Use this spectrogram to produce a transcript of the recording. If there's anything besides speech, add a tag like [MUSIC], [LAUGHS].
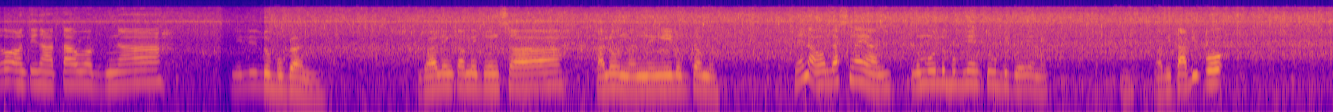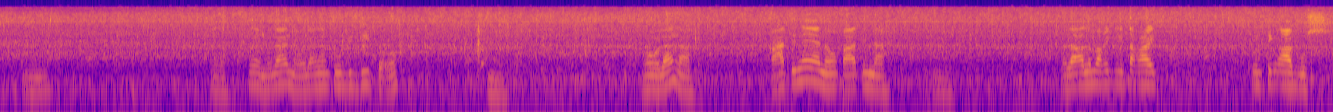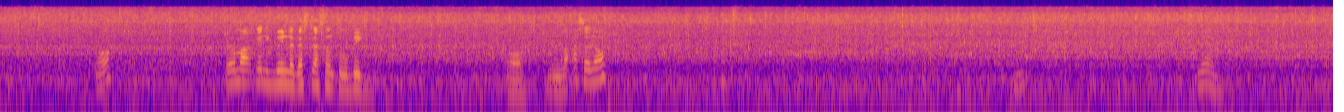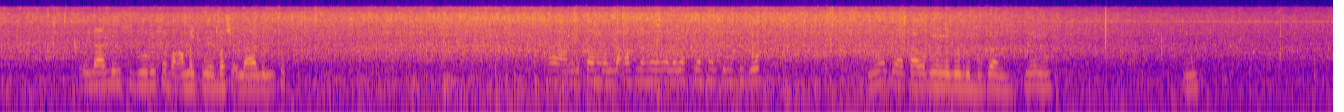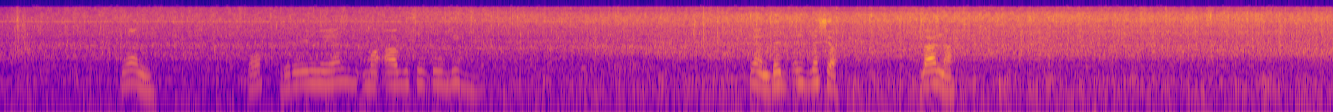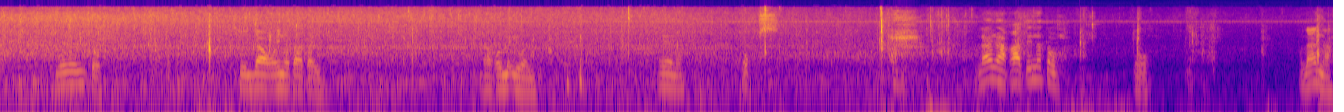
Ito ang tinatawag na nilulubugan. Galing kami dun sa talon, nangingilog kami. Yan oh, last na yan. Lumulubog na yung tubig oh, yan oh. Tabi-tabi po. Hmm. Ah, yan, wala na, wala nang tubig dito oh. Hmm. Oh, wala na. Kati na yan oh, kati na. Wala ka na makikita kahit kunting agos. Oh? Pero makikinig mo yung nagaslas ng tubig. Oh, ang lakas ano? Yan. Sa ilalim siguro sa baka may kuweba sa ilalim to. Ah, kita mo lakas lang yung nagaslas ng tubig oh. Ano tinatawag na nilulubugan. Yan oh. Hmm? Yan. Oh, biruin mo yan. Umaagos yung tubig. Yan, dead end na siya. Wala na. Ganun to. Sunda ako na tatay. Wala ako maiwan. [LAUGHS] Ayan oh. Oops. Ah, Wala na, kate na to. Oh. Wala na.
